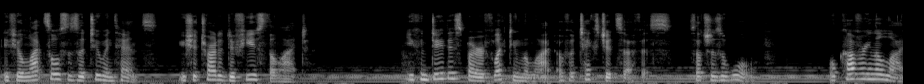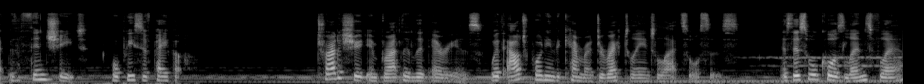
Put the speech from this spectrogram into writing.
If your light sources are too intense, you should try to diffuse the light. You can do this by reflecting the light off a textured surface, such as a wall, or covering the light with a thin sheet or piece of paper. Try to shoot in brightly lit areas without pointing the camera directly into light sources, as this will cause lens flare,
